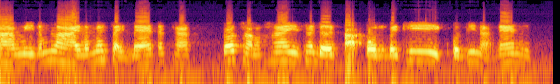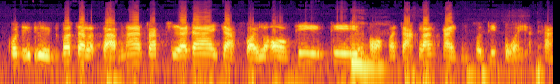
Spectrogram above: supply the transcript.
ามมีน้ำลายแล้วไม่ใส่แมสนะคะ ก็ทำให้ถ้าเดินปะปนไปที่คนที่หนาแน่น คนอื่นๆ ก็จะสามารถรับเชื้อได้จากฝอยละอองที่ที่ออกมาจากร่างกายของคนที่ป่วยนะคะ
